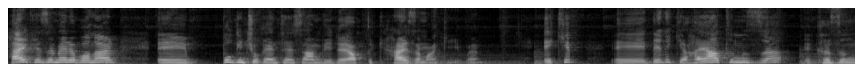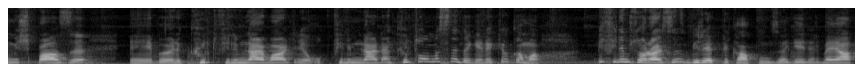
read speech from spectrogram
Herkese merhabalar. Ee, bugün çok enteresan bir video yaptık her zamanki gibi. Ekip e, dedi ki hayatımıza kazınmış bazı e, böyle kült filmler vardır ya o filmlerden kült olmasına da gerek yok ama bir film sorarsınız bir replik aklımıza gelir veya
